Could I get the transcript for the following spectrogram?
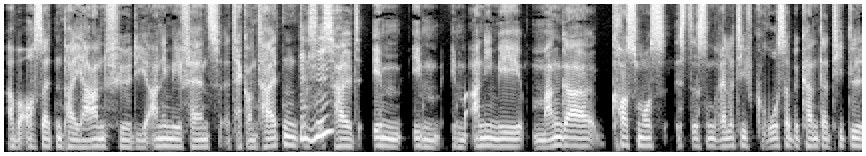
Aber auch seit ein paar Jahren für die Anime-Fans Attack on Titan. Das ist halt im, im, im Anime-Manga-Kosmos ist das ein relativ großer, bekannter Titel,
